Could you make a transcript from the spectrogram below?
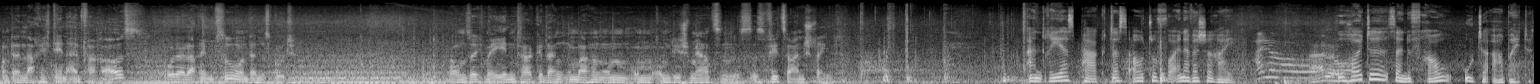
Und dann lache ich den einfach aus oder lache ihm zu und dann ist gut. Warum soll ich mir jeden Tag Gedanken machen um, um, um die Schmerzen? Das ist viel zu anstrengend. Andreas parkt das Auto vor einer Wäscherei, Hallo. wo heute seine Frau Ute arbeitet.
